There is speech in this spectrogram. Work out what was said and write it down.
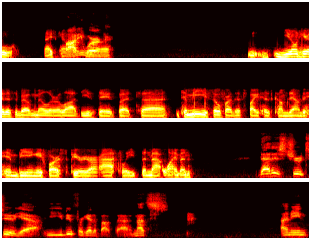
Ooh, nice counter. Body work. Miller. you don't hear this about Miller a lot these days, but uh, to me, so far, this fight has come down to him being a far superior athlete than Matt Wiman. That is true too. Yeah, you, you do forget about that, and that's. I mean,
